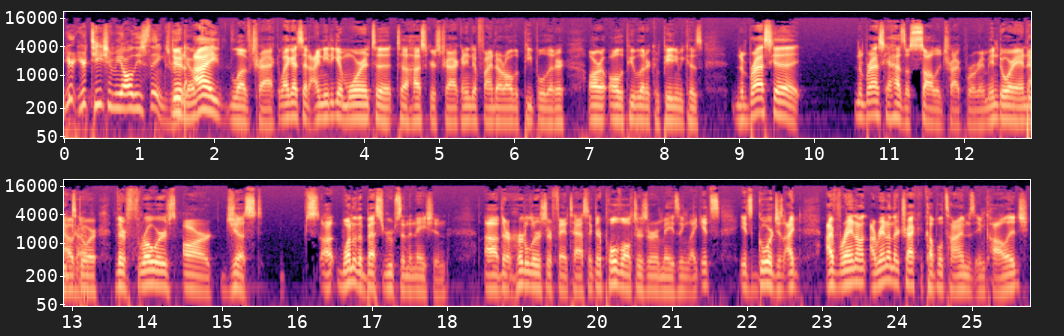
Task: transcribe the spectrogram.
you're you're teaching me all these things, Dude, Rico. I love track. Like I said, I need to get more into to Huskers track. I need to find out all the people that are are all the people that are competing because Nebraska Nebraska has a solid track program, indoor and Big time. outdoor. Their throwers are just uh, one of the best groups in the nation. Uh, their hurdlers are fantastic. Their pole vaulters are amazing. Like it's it's gorgeous. I I've ran on I ran on their track a couple times in college,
